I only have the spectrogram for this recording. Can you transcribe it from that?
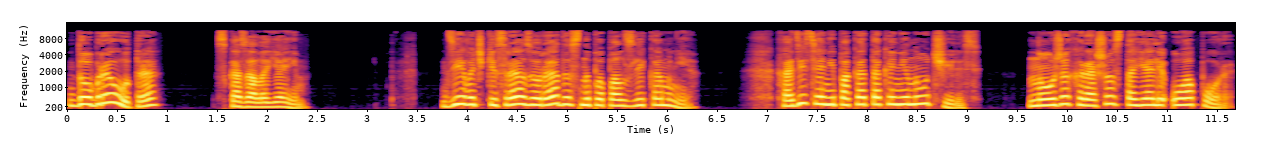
«Доброе утро», — сказала я им. Девочки сразу радостно поползли ко мне. Ходить они пока так и не научились, но уже хорошо стояли у опоры.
